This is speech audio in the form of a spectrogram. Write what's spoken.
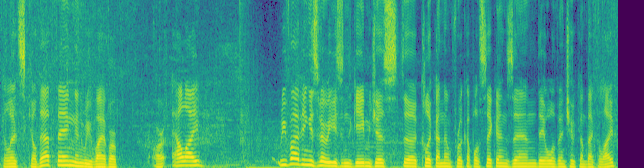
Okay, let's kill that thing and revive our, our ally. Reviving is very easy in the game, just uh, click on them for a couple of seconds and they will eventually come back to life.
